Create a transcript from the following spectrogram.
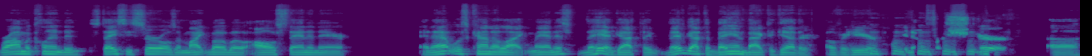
Brian McClendon, Stacy Searels, and Mike Bobo all standing there. And that was kind of like, man, this they had got the they've got the band back together over here, you know, for sure. Uh,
